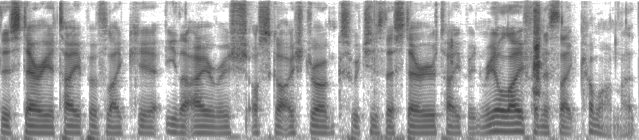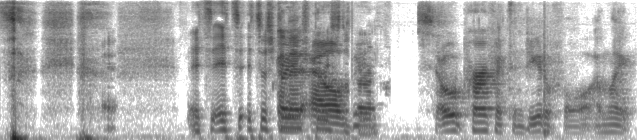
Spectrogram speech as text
the stereotype of like uh, either irish or scottish drunks which is their stereotype in real life and it's like come on lads it's it's it's a strange place to be so perfect and beautiful. I'm like,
